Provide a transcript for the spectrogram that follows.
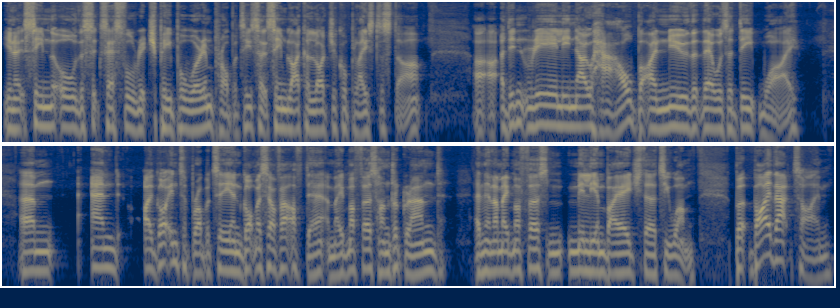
you know, it seemed that all the successful rich people were in property. So it seemed like a logical place to start. Uh, I didn't really know how, but I knew that there was a deep why. Um, and I got into property and got myself out of debt and made my first hundred grand. And then I made my first million by age 31. But by that time,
